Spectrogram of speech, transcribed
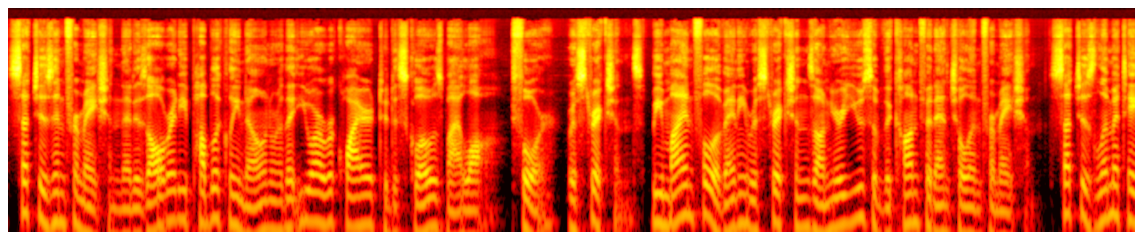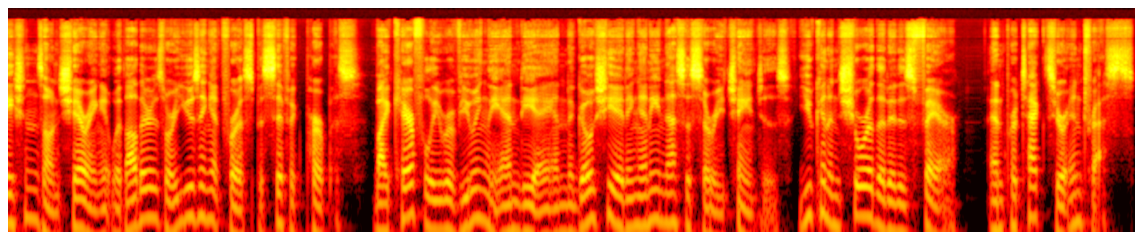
such as information that is already publicly known or that you are required to disclose by law. 4. Restrictions. Be mindful of any restrictions on your use of the confidential information, such as limitations on sharing it with others or using it for a specific purpose. By carefully reviewing the NDA and negotiating any necessary changes, you can ensure that it is fair and protects your interests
